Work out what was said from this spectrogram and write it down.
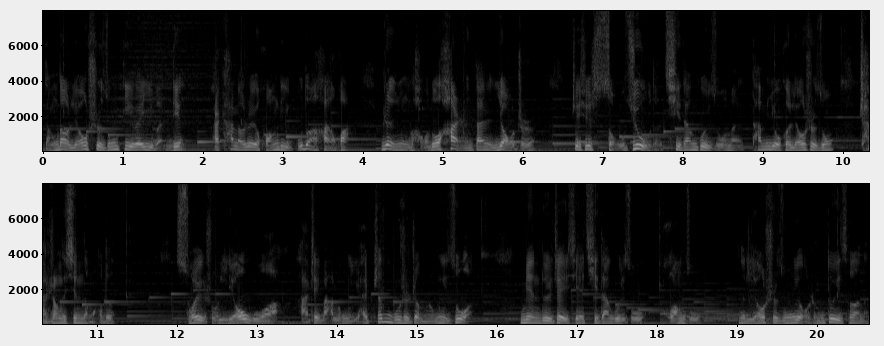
等到辽世宗地位一稳定，还看到这个皇帝不断汉化，任用了好多汉人担任要职，这些守旧的契丹贵族们，他们又和辽世宗产生了新的矛盾。所以说，辽国啊啊这把龙椅还真不是这么容易坐。面对这些契丹贵族、皇族，那辽世宗又有什么对策呢？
